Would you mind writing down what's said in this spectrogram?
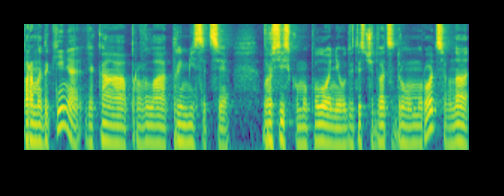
парамедикиня, яка провела три місяці в російському полоні у 2022 році, вона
